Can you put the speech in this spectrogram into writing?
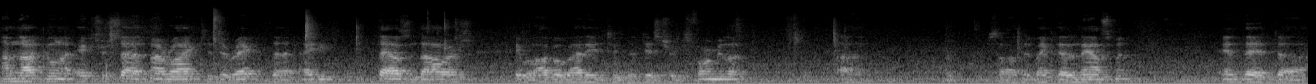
I'm not gonna exercise my right to direct the eighty thousand dollars. It will all go right into the district's formula. Uh, So I'll make that announcement. And that, uh, uh,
